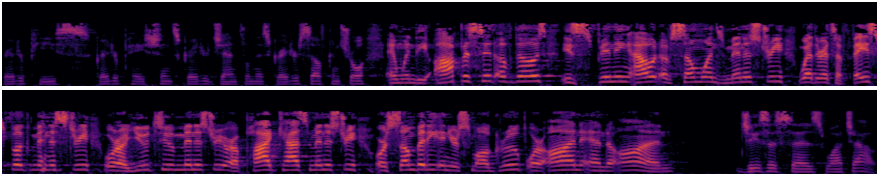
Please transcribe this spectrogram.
greater peace, greater patience, greater gentleness, greater self control. And when the opposite of those is spinning out of someone's ministry, whether it's a Facebook ministry or a YouTube ministry or a podcast ministry or somebody in your small group or on and on, Jesus says, watch out.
